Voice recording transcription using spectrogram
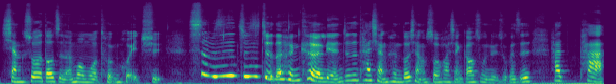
想说的都只能默默吞回去，是不是？就是觉得很可怜，就是他想很多想说的话，想告诉女主，可是他怕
